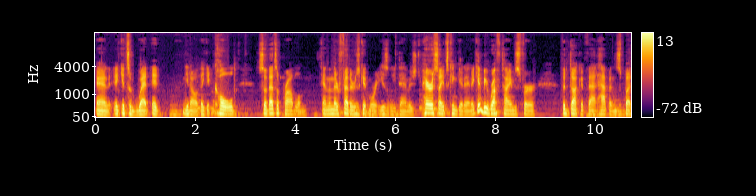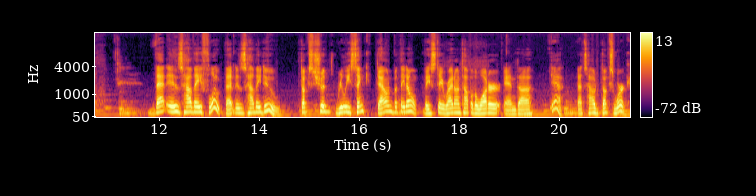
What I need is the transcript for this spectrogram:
and it gets them wet. It, you know, they get cold, so that's a problem. And then their feathers get more easily damaged. Parasites can get in. It can be rough times for the duck if that happens, but that is how they float. That is how they do ducks should really sink down, but they don't. They stay right on top of the water, and uh, yeah, that's how ducks work.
